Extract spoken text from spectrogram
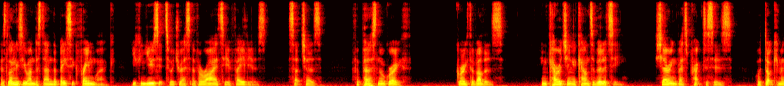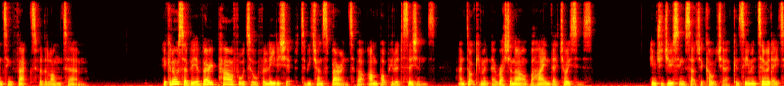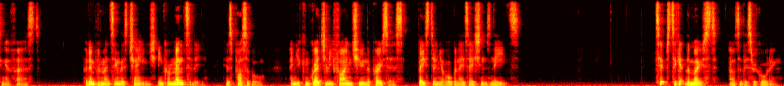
As long as you understand the basic framework, you can use it to address a variety of failures, such as for personal growth, growth of others, encouraging accountability, sharing best practices, or documenting facts for the long term. It can also be a very powerful tool for leadership to be transparent about unpopular decisions and document their rationale behind their choices. Introducing such a culture can seem intimidating at first, but implementing this change incrementally is possible, and you can gradually fine tune the process based on your organization's needs. Tips to get the most out of this recording.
